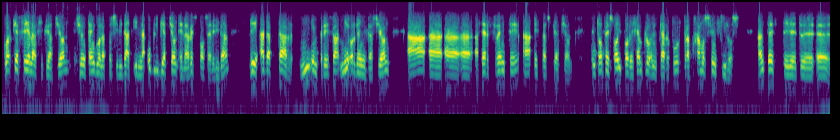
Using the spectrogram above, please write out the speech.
Cualquier sea la situación, yo tengo la posibilidad y la obligación y la responsabilidad de adaptar mi empresa, mi organización a hacer frente a esta situación. Entonces, hoy, por ejemplo, en Carrefour trabajamos sin filos. Antes eh,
